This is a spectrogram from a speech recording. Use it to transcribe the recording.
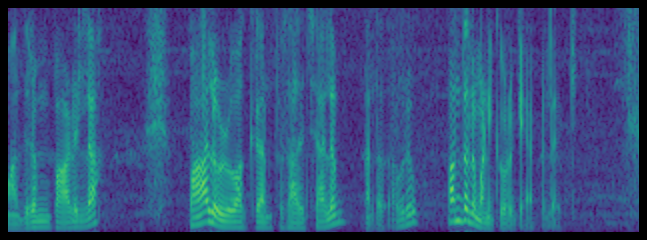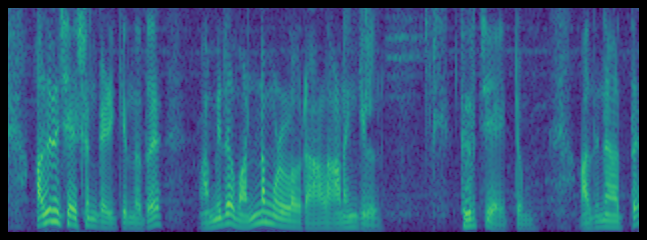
മധുരം പാടില്ല. പാൽ ഒഴിവാക്കാൻ സാധിച്ചാലും നല്ലത്. ഒരു പന്ത്രണ്ട് മണിക്കൂർ ഗ്യാപ്പിലേക്ക്. അതിനുശേഷം കഴിക്കുന്നത് അമിതവണ്ണമുള്ള ഒരാളാണെങ്കിൽ തീർച്ചയായിട്ടും അതിനകത്ത്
